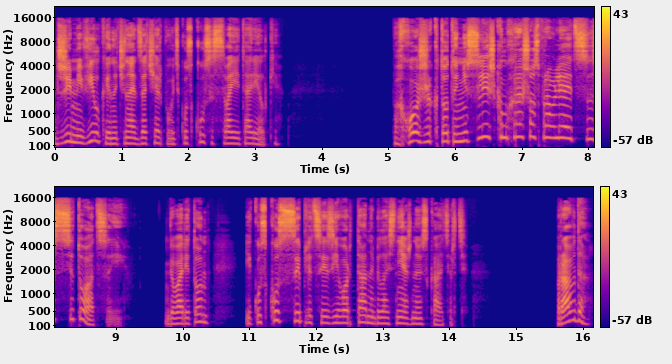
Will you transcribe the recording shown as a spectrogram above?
Джимми вилкой начинает зачерпывать кускус из своей тарелки. «Похоже, кто-то не слишком хорошо справляется с ситуацией», — говорит он, и кускус сыплется из его рта на белоснежную скатерть. «Правда?»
